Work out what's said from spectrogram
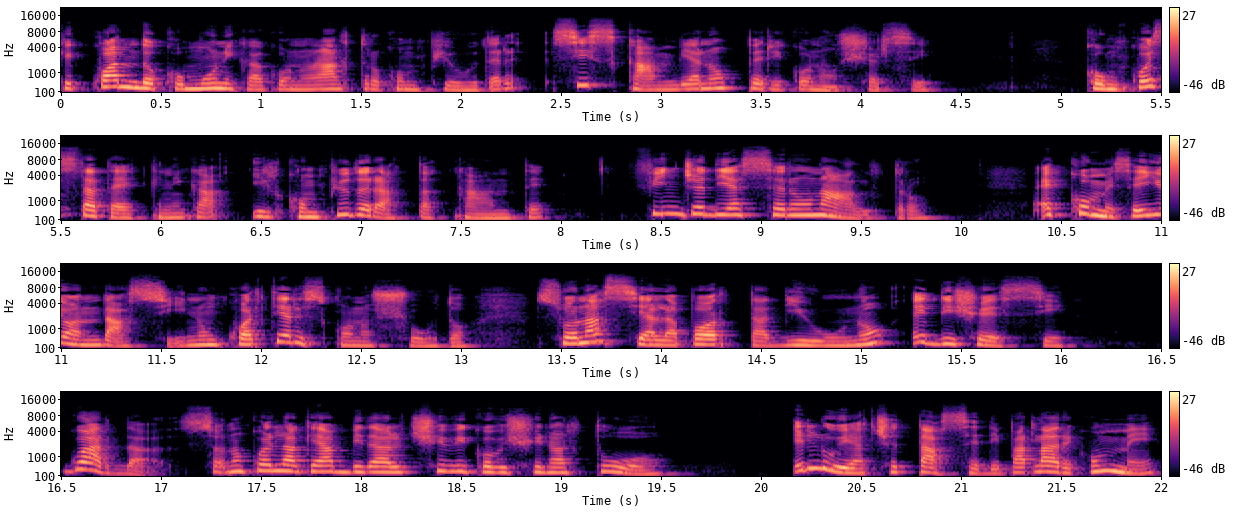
che quando comunica con un altro computer si scambiano per riconoscersi. Con questa tecnica il computer attaccante finge di essere un altro. È come se io andassi in un quartiere sconosciuto, suonassi alla porta di uno e dicessi Guarda, sono quella che abita al civico vicino al tuo. E lui accettasse di parlare con me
